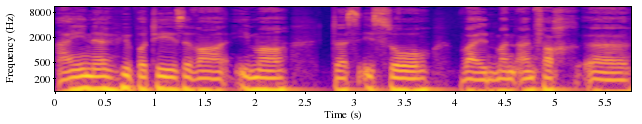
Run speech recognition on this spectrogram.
eine Hypothese war immer, das ist so, weil man einfach äh,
